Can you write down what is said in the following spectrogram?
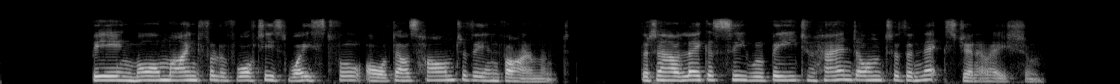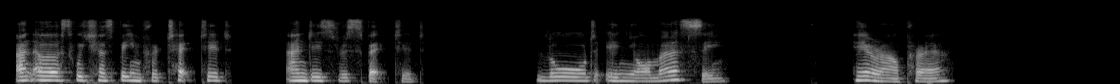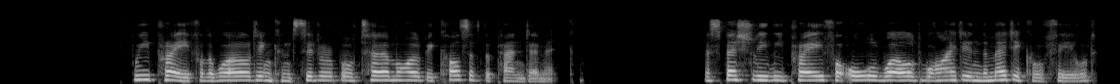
being more mindful of what is wasteful or does harm to the environment that our legacy will be to hand on to the next generation an earth which has been protected and is respected. Lord, in your mercy, hear our prayer. We pray for the world in considerable turmoil because of the pandemic. Especially, we pray for all worldwide in the medical field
